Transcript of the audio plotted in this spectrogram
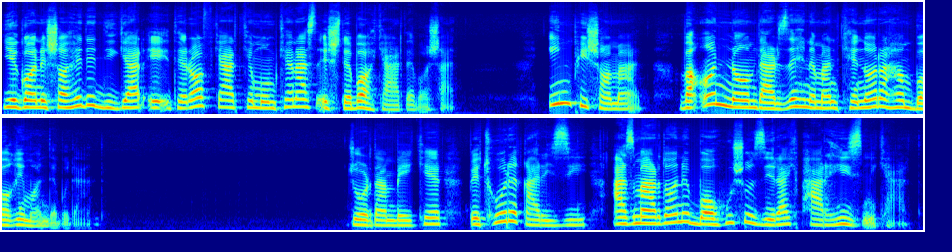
یگان شاهد دیگر اعتراف کرد که ممکن است اشتباه کرده باشد. این پیش آمد و آن نام در ذهن من کنار هم باقی مانده بودند. جردن بیکر به طور غریزی از مردان باهوش و زیرک پرهیز می کرد.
